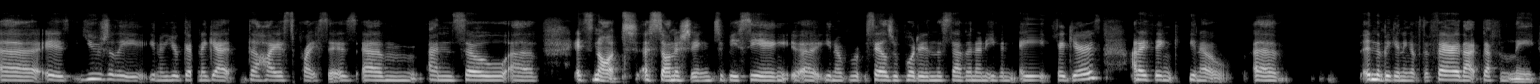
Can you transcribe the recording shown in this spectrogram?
uh, is usually, you know, you're going to get the highest prices. Um, and so uh, it's not astonishing to be seeing, uh, you know, sales reported in the seven and even eight figures. And I think, you know, uh, in the beginning of the fair, that definitely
